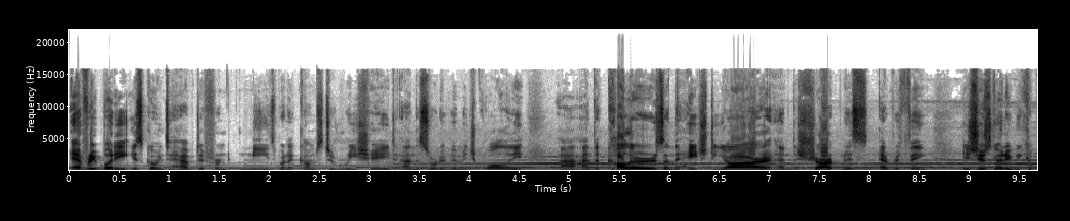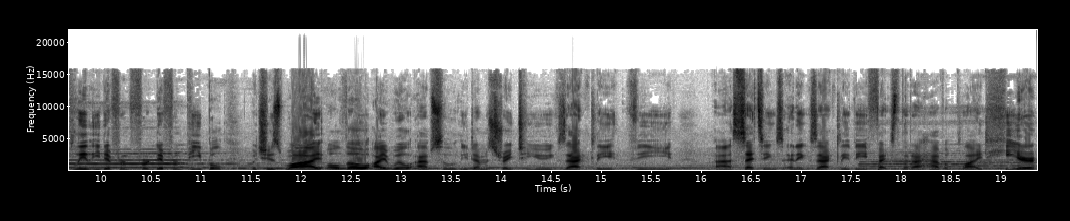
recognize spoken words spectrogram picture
everybody is going to have different needs when it comes to reshade and the sort of image quality uh, and the colors and the HDR and the sharpness, everything is just going to be completely different for different people, which is why, although I will absolutely demonstrate to you exactly the uh, settings and exactly the effects that I have applied here,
